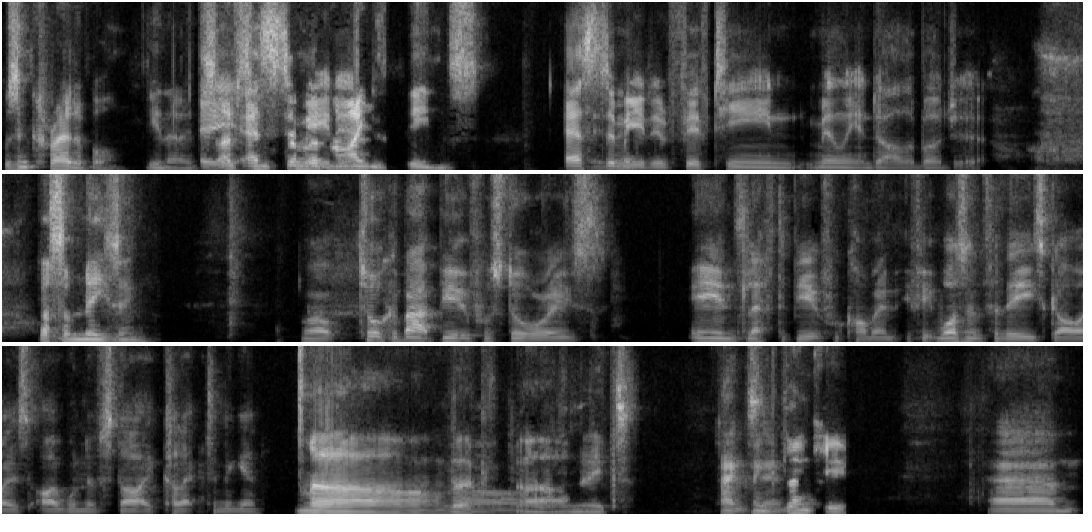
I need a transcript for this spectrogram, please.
was incredible. You know, it's, I've seen some of the behind the scenes. estimated 15 million dollar budget That's amazing. Well, talk about beautiful stories. Ian's left a beautiful comment. If it wasn't for these guys, I wouldn't have started collecting again. Oh, look, Oh. oh, mate. Thanks, Thank, thank you. Um,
